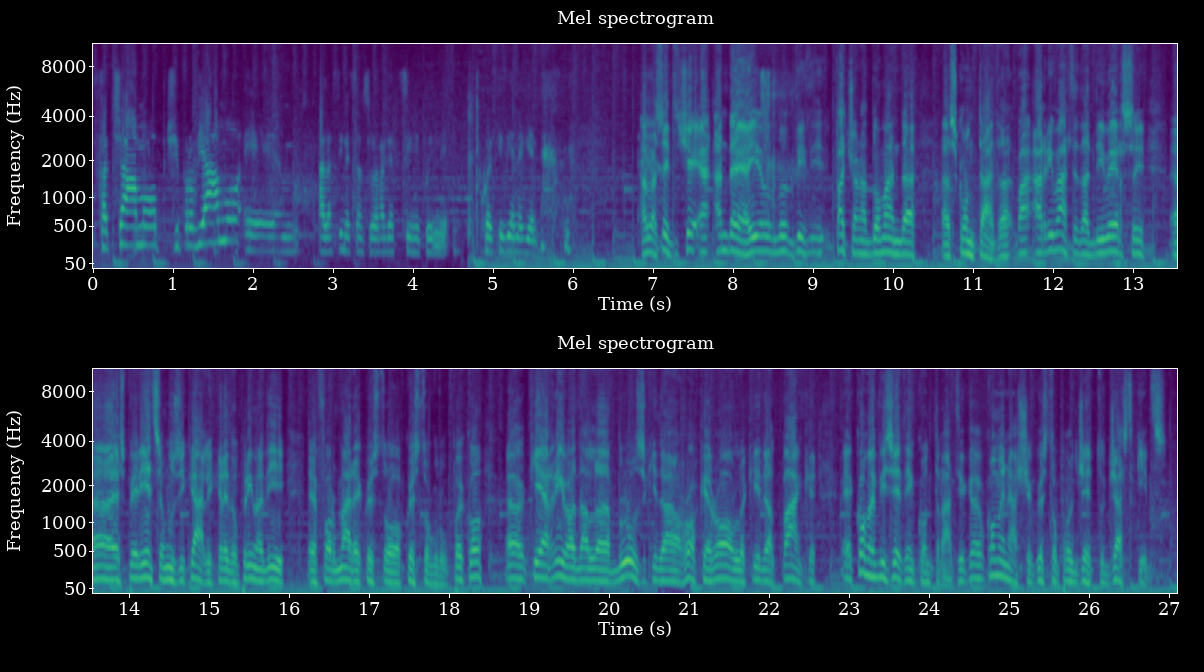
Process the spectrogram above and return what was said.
facciamo, ci proviamo e alla fine siamo solo ragazzini, quindi quel che viene viene. Allora, senti, c'è, Andrea, io ti faccio una domanda eh, scontata. Ma arrivate da diverse eh, esperienze musicali, credo, prima di eh, formare questo, questo, gruppo. Ecco, eh, chi arriva dal blues, chi dal rock and roll, chi dal punk. come vi siete incontrati? Come nasce questo progetto Just Kids?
